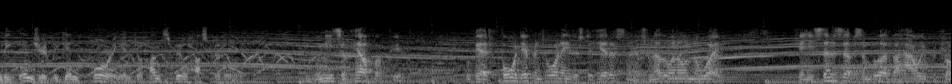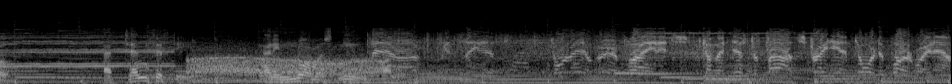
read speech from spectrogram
The injured begin pouring into Huntsville Hospital. We need some help up here. We've had four different tornadoes to hit us, and there's another one on the way. Can you send us up some blood by highway patrol? At 1050, an enormous news bundle. Plane. It's coming just about straight in toward the park right now.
